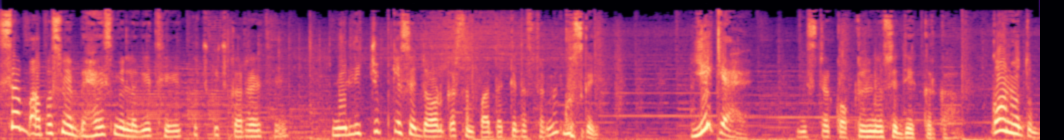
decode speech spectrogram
सब आपस में बहस में लगे थे कुछ कुछ कर रहे थे। नीली चुपके से दौड़कर संपादक के दफ्तर में घुस गई। ये क्या है? मिस्टर कॉकरेल ने उसे देखकर कहा। कौन हो तुम?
